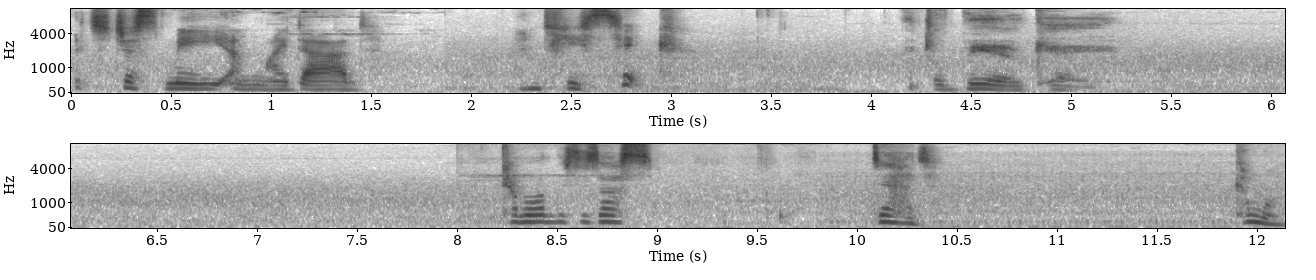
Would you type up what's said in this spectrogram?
It's just me and my dad. And he's sick. It'll be okay. Come on, this is us. Dad. Come on.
